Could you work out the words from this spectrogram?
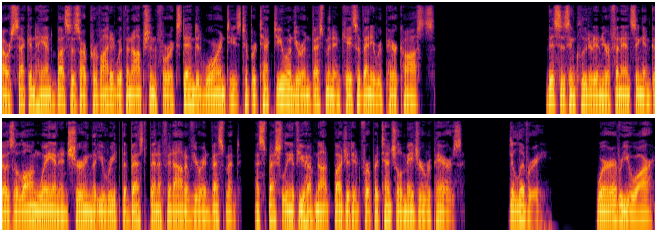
our second-hand buses are provided with an option for extended warranties to protect you and your investment in case of any repair costs. This is included in your financing and goes a long way in ensuring that you reap the best benefit out of your investment, especially if you have not budgeted for potential major repairs. Delivery Wherever you are,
